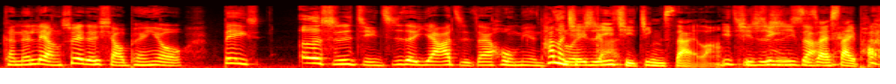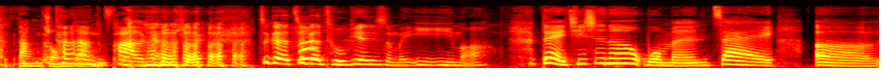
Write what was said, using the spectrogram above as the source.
可能两岁的小朋友被二十几只的鸭子在后面，他们其实一起竞赛啦，一起是一直在赛跑当中，他很怕的感觉。这个这个图片是什么意义吗？对，其实呢，我们在呃。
